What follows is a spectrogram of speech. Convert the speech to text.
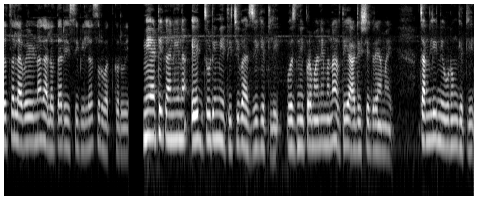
तर चला वेळ न घालवता रेसिपीला सुरुवात करूया. मी या ठिकाणी ना एक जोडी मेथीची भाजी घेतली. वजनीप्रमाणे म्हणाल ती अडीचशे ग्रॅम आहे. चांगली निवडून घेतली.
